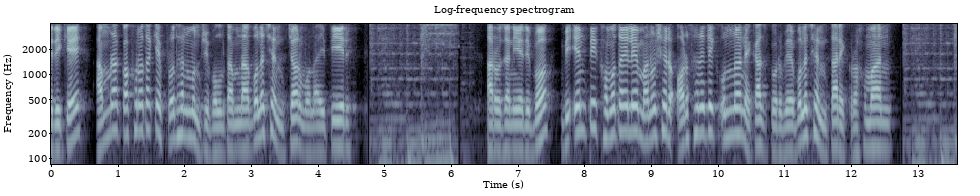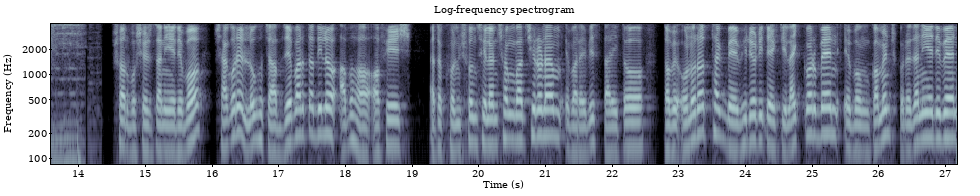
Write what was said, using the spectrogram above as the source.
এদিকে, আমরা কখনো তাকে প্রধানমন্ত্রী বলতাম না বলেছেন চরমনাই পীর। আরও জানিয়ে দেব, বিএনপি ক্ষমতা এলে মানুষের অর্থনৈতিক উন্নয়নে কাজ করবে বলেছেন তারেক রহমান। সর্বশেষ জানিয়ে দেব, সাগরের লঘুচাপ যে বার্তা দিল আবহাওয়া অফিস। এতক্ষণ শুনছিলেন সংবাদ শিরোনাম, এবারে বিস্তারিত। তবে অনুরোধ থাকবে, ভিডিওটিতে একটি লাইক করবেন এবং কমেন্ট করে জানিয়ে দিবেন,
